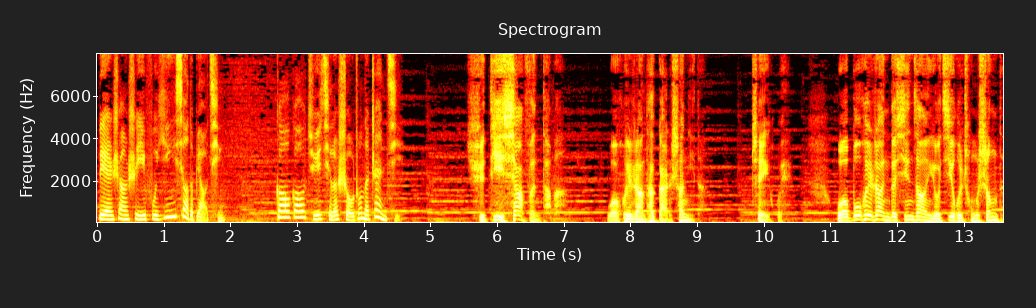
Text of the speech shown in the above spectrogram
脸上是一副阴笑的表情，高高举起了手中的战戟。去地下问他吧，我会让他赶上你的。这一回，我不会让你的心脏有机会重生的。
